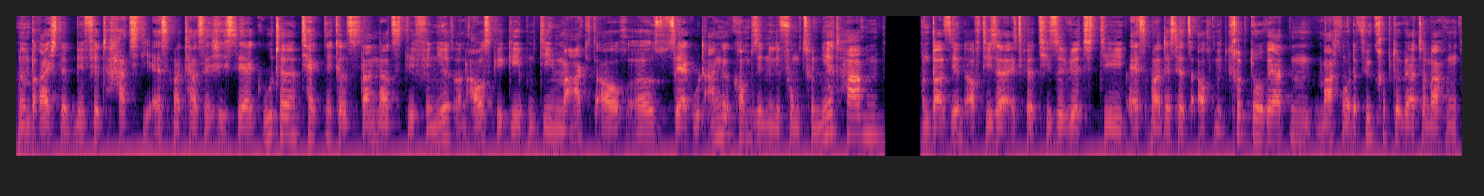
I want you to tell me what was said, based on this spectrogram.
Und im Bereich der MIFID hat die ESMA tatsächlich sehr gute Technical Standards definiert und ausgegeben, die im Markt auch äh, sehr gut angekommen sind und die funktioniert haben. Und basierend auf dieser Expertise wird die ESMA das jetzt auch mit Kryptowerten machen oder für Kryptowerte machen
